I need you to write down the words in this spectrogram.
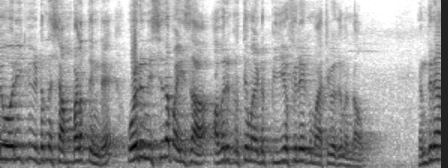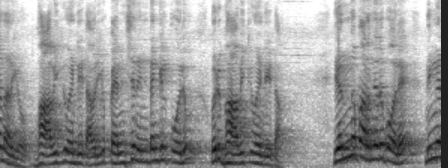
ജോലിക്ക് കിട്ടുന്ന ശമ്പളത്തിന്റെ ഒരു നിശ്ചിത പൈസ അവർ കൃത്യമായിട്ട് പി എഫിലേക്ക് മാറ്റി വെക്കുന്നുണ്ടാവും. എന്തിനാണെന്നറിയോ? ഭാവിക്ക് വേണ്ടിയിട്ട്. അവർക്ക് പെൻഷൻ ഉണ്ടെങ്കിൽ പോലും ഒരു ഭാവിക്ക് വേണ്ടിയിട്ടാണ് എന്ന് പറഞ്ഞതുപോലെ നിങ്ങൾ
